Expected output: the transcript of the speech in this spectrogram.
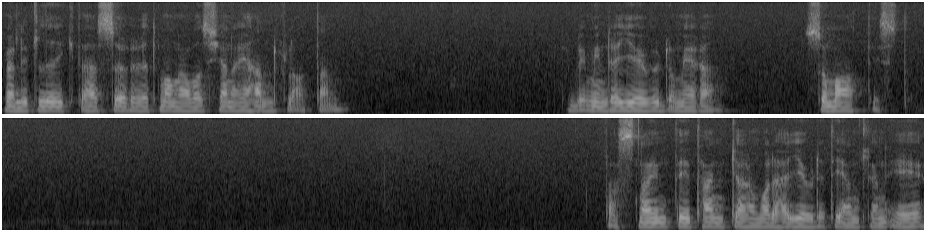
Väldigt likt det här surret många av oss känner i handflatan. Det blir mindre ljud och mera somatiskt. Fastna inte i tankar om vad det här ljudet egentligen är.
